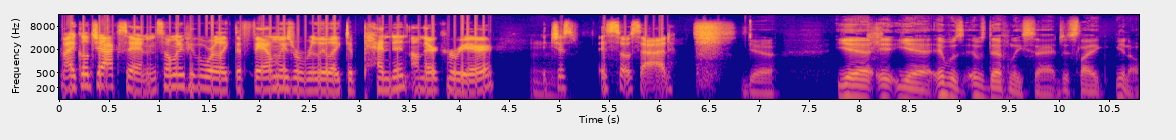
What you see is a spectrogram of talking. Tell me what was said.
Michael Jackson and so many people were like the families were really like dependent on their career. It mm. just it's so sad. Yeah, yeah, it, yeah. It was it was definitely sad. Just like you know,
